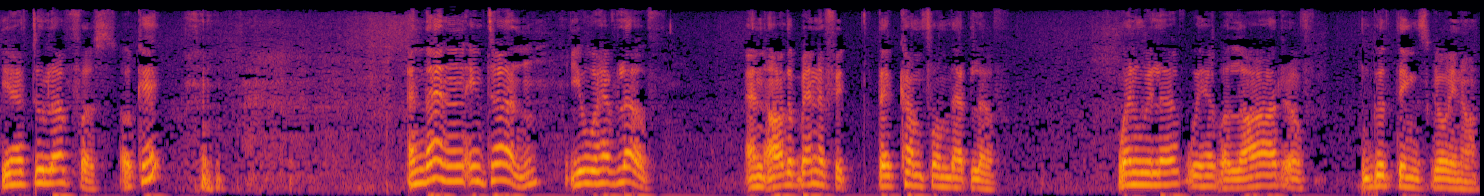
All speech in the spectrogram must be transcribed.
You have to love first, okay? and then, in turn, you will have love and all the benefits that come from that love. When we love, we have a lot of good things going on.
